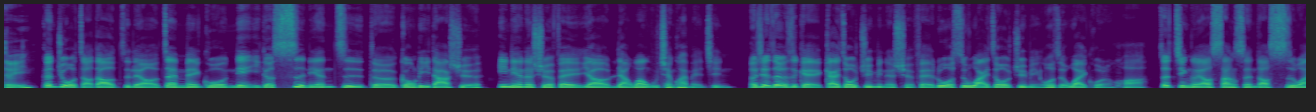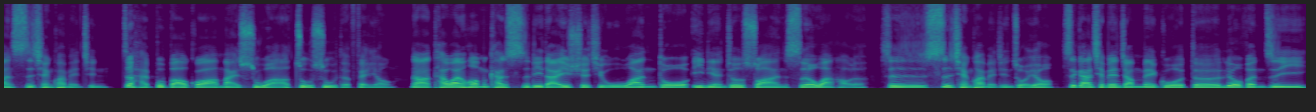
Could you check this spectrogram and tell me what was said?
对，根据我找到的资料，在美国念一个四年制的公立大学，一年的学费要两万五千块美金。而且这个是给该州居民的学费，如果是外州居民或者外国人花，这金额要上升到四万四千块美金，这还不包括买书啊、住宿的费用。那台湾的话，我们看私立，大概一学期五万多，一年就算十二万好了，是四千块美金左右，是刚刚前面讲美国的六分之一。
